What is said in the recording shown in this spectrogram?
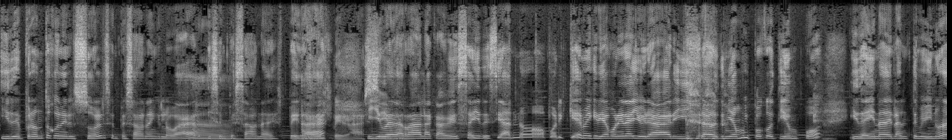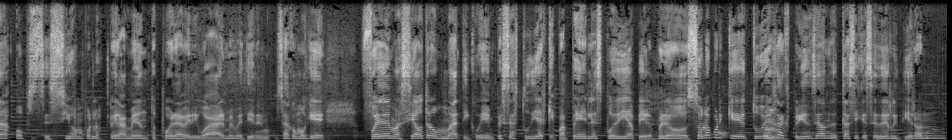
Y de pronto con el sol se empezaron a englobar y se Ah. empezaron a despegar. A despegar, y yo me agarraba la cabeza y decía, no, ¿por qué? Me quería poner a llorar y claro, tenía muy poco tiempo. Y de ahí en adelante me vino una obsesión por los pegamentos, por averiguar, me metí en... O sea, como que fue demasiado traumático y empecé a estudiar qué papeles podía pegar, pero solo porque tuve esa experiencia donde casi que se derritieron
